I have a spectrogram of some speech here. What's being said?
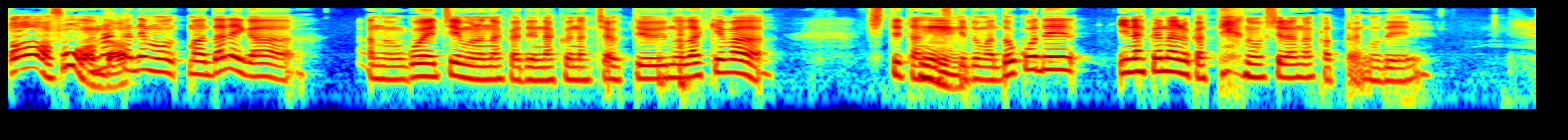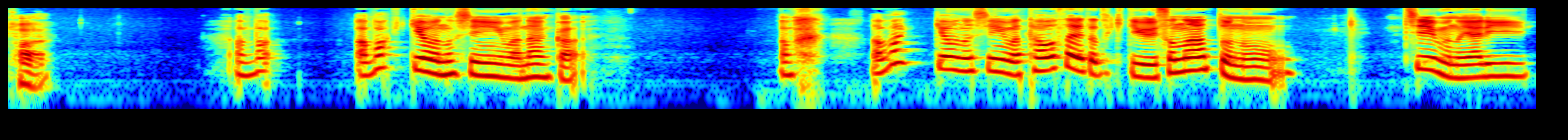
ああ、そうなんだ。なんかでも、まあ誰が、あの、護衛チームの中で亡くなっちゃうっていうのだけは 知ってたんですけど、まあどこでいなくなるかっていうのを知らなかったので、はい。アバ、アバッキョのシーンはなんか、アバ、アバッキョのシーンは倒された時っていうより、その後のチームのやり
